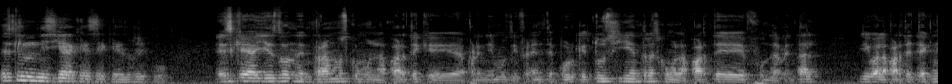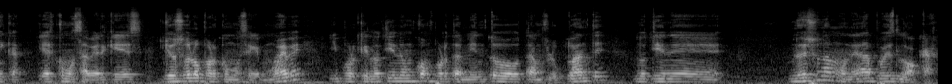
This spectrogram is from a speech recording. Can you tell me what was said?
es que ni siquiera que sé qué es Ripple. Es que ahí es donde entramos como en la parte que aprendimos diferente, porque tú sí entras como la parte fundamental, digo la parte técnica, es como saber qué es. Yo solo por cómo se mueve y porque no tiene un comportamiento tan fluctuante, no tiene, no es una moneda pues loca,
